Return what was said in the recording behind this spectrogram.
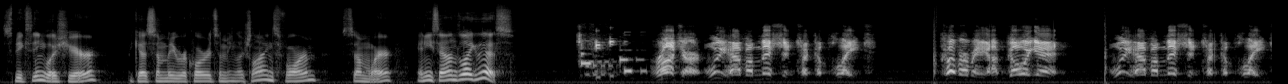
speaks English here because somebody recorded some English lines for him somewhere, and he sounds like this. Roger, we have a mission to complete. Cover me, I'm going in. We have a mission to complete.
